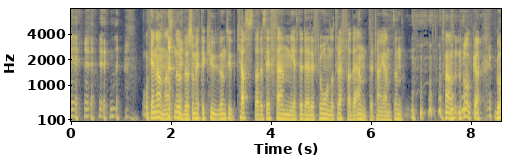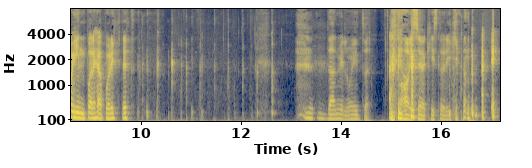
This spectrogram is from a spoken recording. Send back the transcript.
Och en annan snubbe som heter Kuben typ kastade sig fem meter därifrån och träffade enter-tangenten. Så han råkade gå in på det här på riktigt. Den vill man ju inte ha i sökhistoriken. Shit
